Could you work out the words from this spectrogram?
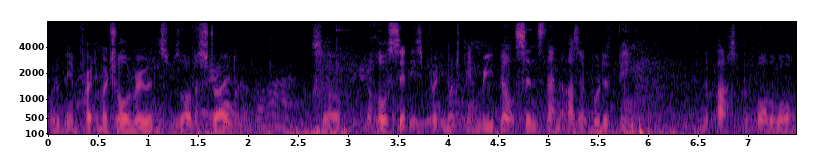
would have been pretty much all ruins, was all destroyed. So the whole city's pretty much been rebuilt since then as it would have been in the past before the war.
